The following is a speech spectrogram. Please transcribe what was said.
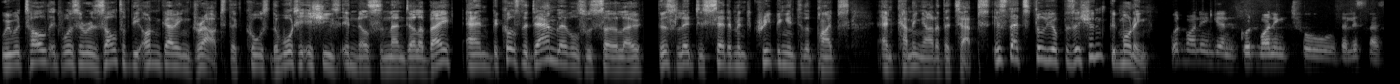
we were told it was a result of the ongoing drought that caused the water issues in Nelson Mandela Bay. And because the dam levels were so low, this led to sediment creeping into the pipes and coming out of the taps. Is that still your position? Good morning. Good morning and good morning to the listeners.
